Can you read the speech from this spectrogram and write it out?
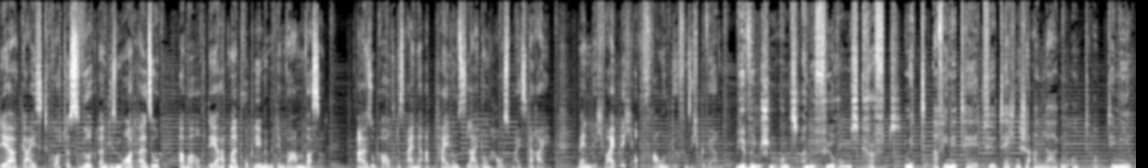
Der Geist Gottes wirkt an diesem Ort also, aber auch der hat mal Probleme mit dem warmen Wasser. Also braucht es eine Abteilungsleitung Hausmeisterei. Männlich, weiblich, auch Frauen dürfen sich bewerben. Wir wünschen uns eine Führungskraft. Mit Affinität für technische Anlagen und Optimierung.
